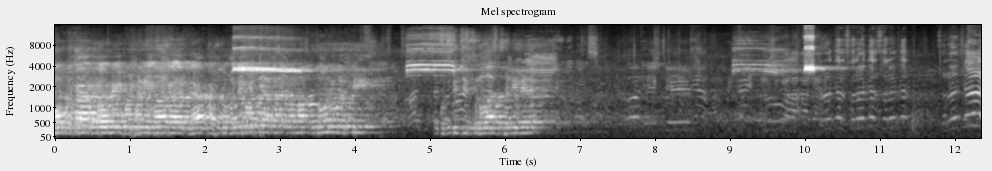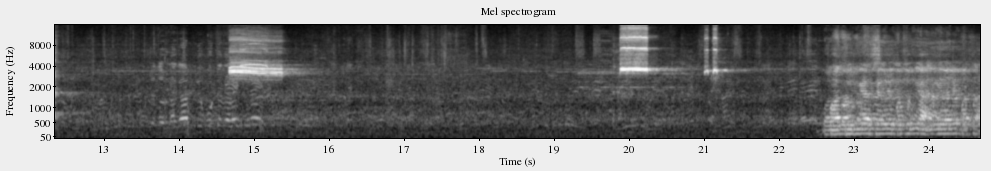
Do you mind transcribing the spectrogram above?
ओंकार गवळे ठाणे शहर या काष्टमध्ये कुस्ती आकार क्रमांक दोन वरती कुस्तीची सुरुवात झालेली आहे बसून घ्या सगळे बसून घ्या हलगीवाले बसा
